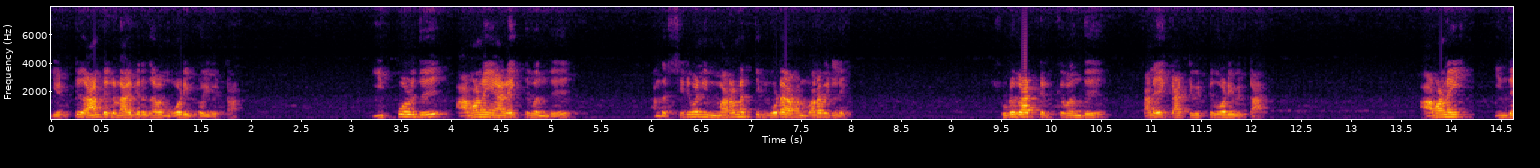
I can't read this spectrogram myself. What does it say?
எட்டு ஆண்டுகளாகிறது அவன் ஓடி போய்விட்டான். இப்பொழுது அவனை அழைத்து வந்து அந்த சிறுவனின் மரணத்தில் கூட அவன் வரவில்லை. சுடுகாட்டிற்கு வந்து கலையை காட்டிவிட்டு ஓடிவிட்டான். அவனை இந்த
